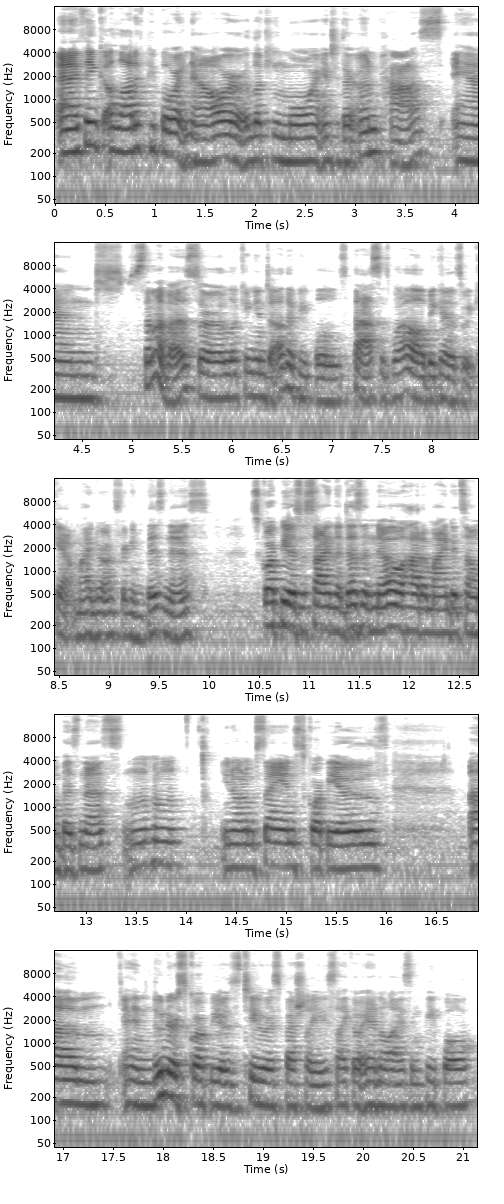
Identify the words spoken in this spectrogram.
And I think a lot of people right now are looking more into their own past, and some of us are looking into other people's past as well because we can't mind our own freaking business. Scorpio is a sign that doesn't know how to mind its own business. Mm-hmm. You know what I'm saying? Scorpios. Um, and lunar Scorpios too, especially psychoanalyzing people.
